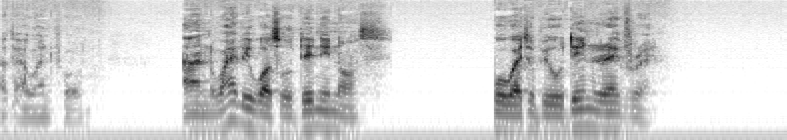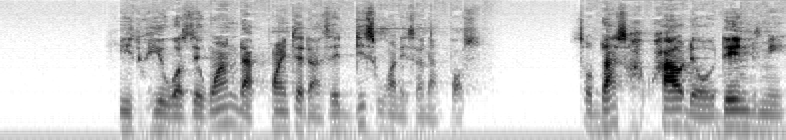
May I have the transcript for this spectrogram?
that I went forward. And while he was ordaining us, we were to be ordained reverend. He, he was the one that pointed and said, This one is an apostle. So that's how they ordained me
